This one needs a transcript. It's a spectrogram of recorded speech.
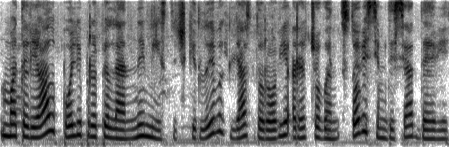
Матеріал поліпропілен не містить шкідливих для здоров'я речовин 189.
